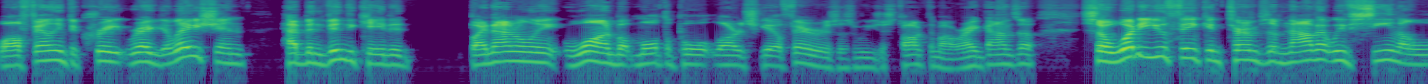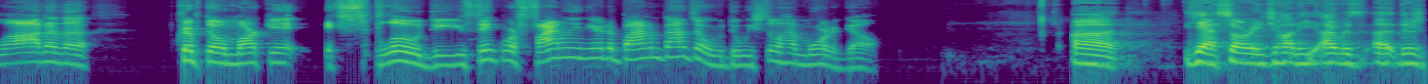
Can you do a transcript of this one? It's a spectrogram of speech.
while failing to create regulation have been vindicated by not only one but multiple large scale failures as we just talked about right gonzo so what do you think in terms of now that we've seen a lot of the crypto market explode do you think we're finally near the bottom gonzo or do we still have more to go uh yeah, sorry, Johnny. I was uh, there's.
